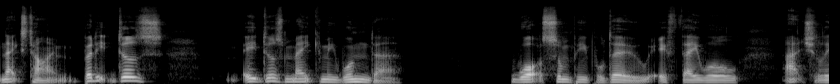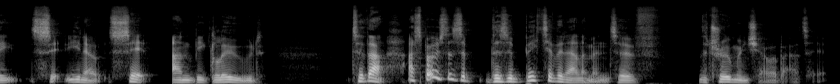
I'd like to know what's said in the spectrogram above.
next time. But it does it does make me wonder what some people do if they will actually sit you know sit and be glued to that. I suppose there's a there's a bit of an element of the Truman Show about it.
